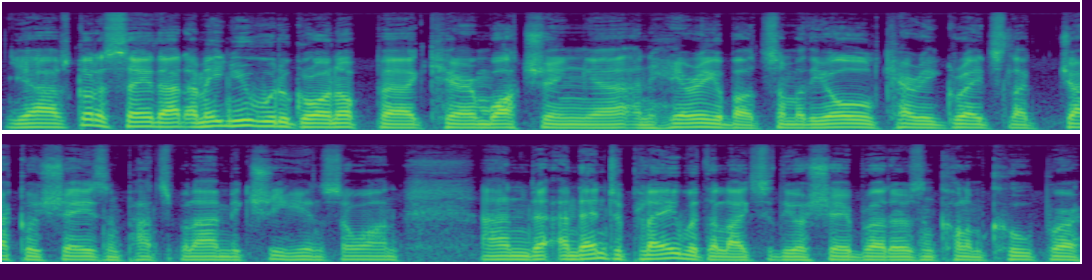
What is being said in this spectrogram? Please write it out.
yeah, I was going to say that. I mean, you would have grown up, uh, Kieran, watching uh, and hearing about some of the old Kerry greats like Jack O'Shea's and Pat Spillane, Mick Sheehy and so on. And uh, and then to play with the likes of the O'Shea brothers and Colm Cooper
